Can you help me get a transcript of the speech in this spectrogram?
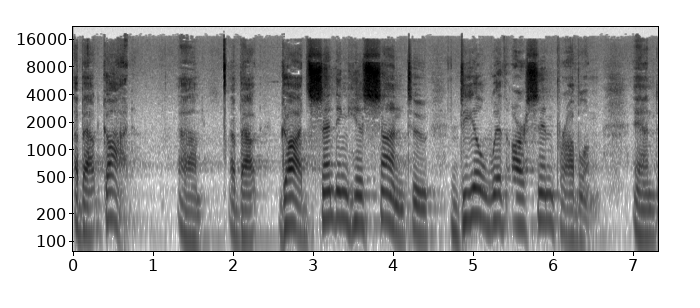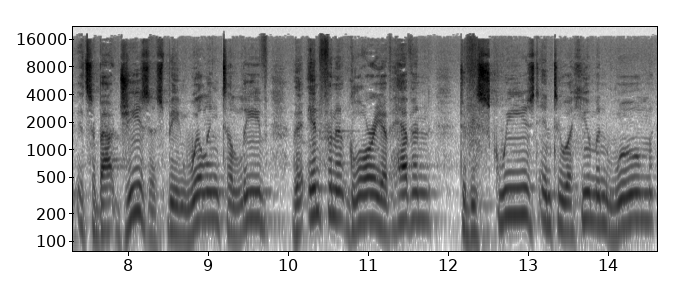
about God, um, about God sending His Son to deal with our sin problem. And it's about Jesus being willing to leave the infinite glory of heaven to be squeezed into a human womb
